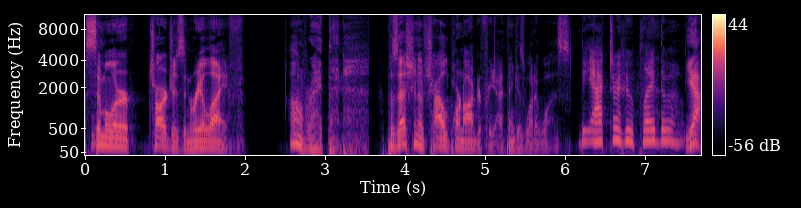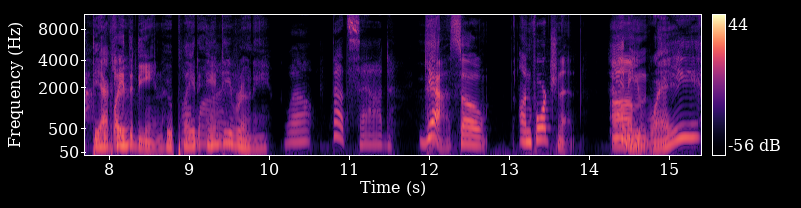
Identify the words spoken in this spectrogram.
similar charges in real life. All right then. Possession of child pornography, I think, is what it was. The actor who played the. Yeah, The who actor played the dean. Who played my. Andy Rooney. Well, that's sad. Yeah, so unfortunate. Um, Anyway,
